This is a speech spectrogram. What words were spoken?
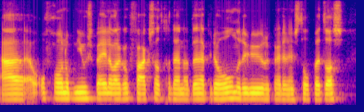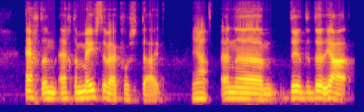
Ja, of gewoon opnieuw spelen, wat ik ook vaak zat gedaan heb. Dan heb je er honderden uren kan je erin stoppen. Het was echt een, echt een meesterwerk voor zijn tijd. Ja, En ehm, de, de, de, ja,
